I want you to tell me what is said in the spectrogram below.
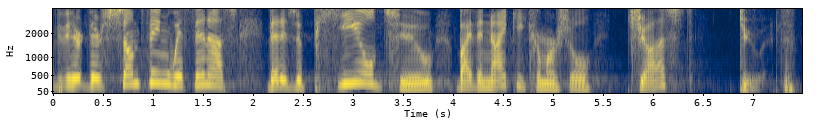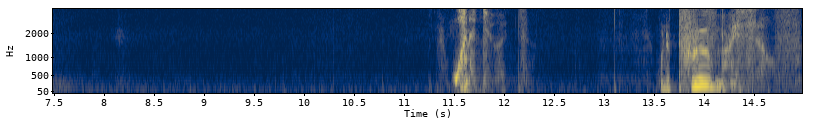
There, there's something within us that is appealed to by the Nike commercial just do it. Want to do it? want to prove myself.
